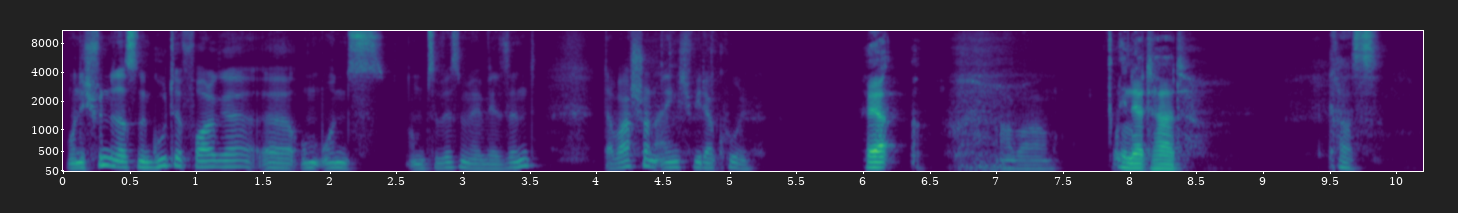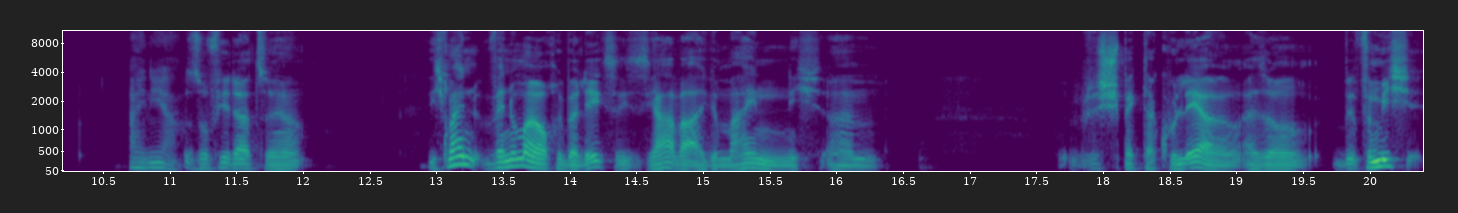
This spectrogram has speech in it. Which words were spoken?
und ich finde das eine gute Folge, äh, um uns, um zu wissen, wer wir sind, da war schon eigentlich wieder cool. Ja, Aber in der Tat. krass. Ein Jahr. So viel dazu, ja. Ich meine, wenn du mal auch überlegst, dieses Jahr war allgemein nicht ähm, spektakulär. Also für mich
